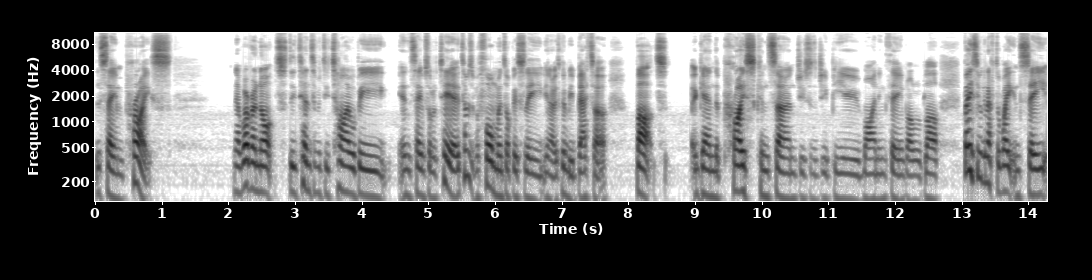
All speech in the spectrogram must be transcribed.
the same price. Now, whether or not the 1070 Ti will be in the same sort of tier, in terms of performance, obviously, you know, it's going to be better, but again the price concern due to the GPU mining thing, blah blah blah. Basically, we're gonna have to wait and see.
